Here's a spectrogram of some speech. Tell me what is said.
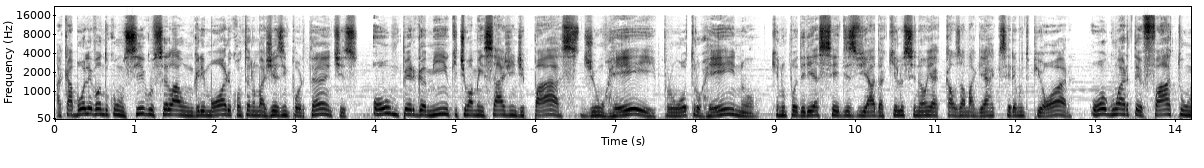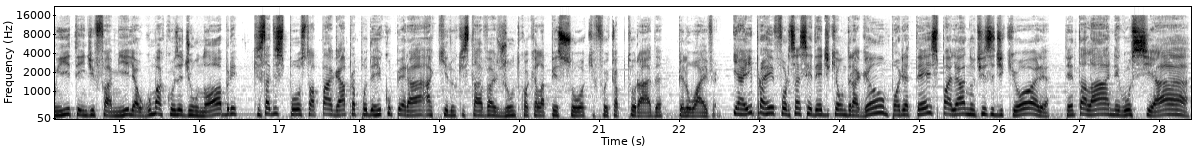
acabou levando consigo, sei lá, um grimório contendo magias importantes ou um pergaminho que tinha uma mensagem de paz de um rei para um outro reino que não poderia ser desviado aquilo, senão ia causar uma guerra que seria muito pior ou algum artefato, um item de família, alguma coisa de um nobre que está disposto a pagar para poder recuperar aquilo que estava junto com aquela pessoa que foi capturada pelo Wyvern. E aí, para reforçar essa ideia de que é um dragão, pode até espalhar a notícia de que, olha, tenta lá negociar,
